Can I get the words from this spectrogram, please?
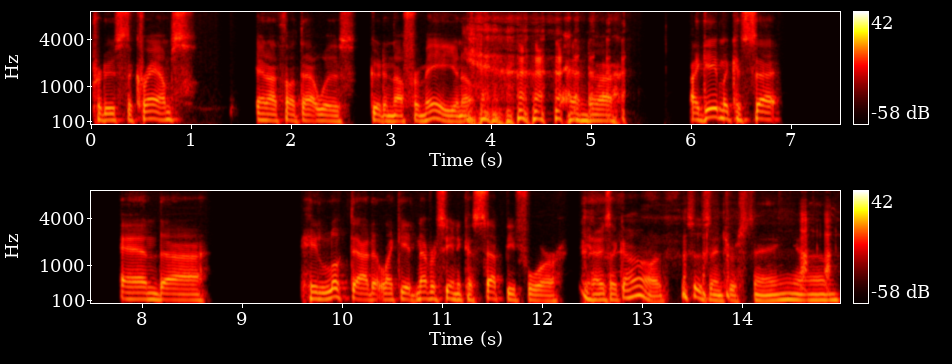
produced the Cramps, and I thought that was good enough for me, you know. and uh, I gave him a cassette, and uh, he looked at it like he had never seen a cassette before. You know, he's like, "Oh, this is interesting." Um,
